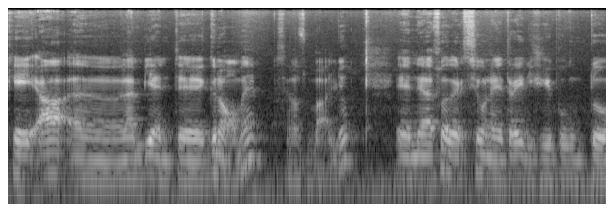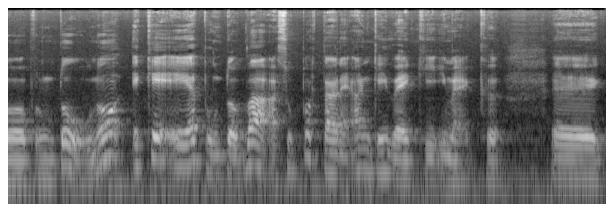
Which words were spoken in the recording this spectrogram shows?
che ha eh, l'ambiente Gnome, se non sbaglio, eh, nella sua versione 13.1 e che eh, appunto va a supportare anche i vecchi iMac. Eh,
